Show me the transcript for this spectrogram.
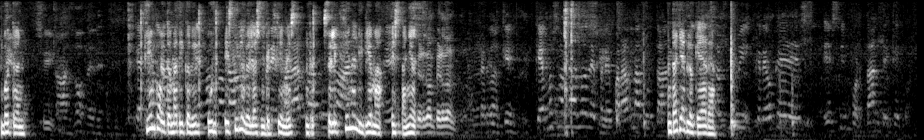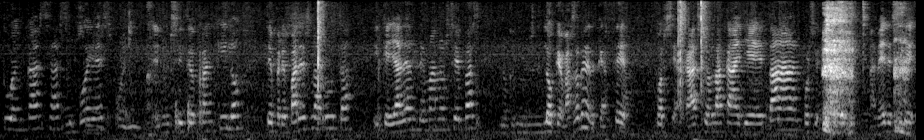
Botón. Tiempo automático del un estilo de las direcciones. Re- Selecciona el idioma español. Perdón, perdón. Perdón, que hemos hablado de preparar la ruta. Pantalla bloqueada. Eso es muy- creo que es, es importante que tú en casa, si puedes, o en, en un sitio tranquilo, te prepares la ruta y que ya de antemano sepas lo que vas a tener que hacer. Por si acaso en la calle tal, por si... A ver, es que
